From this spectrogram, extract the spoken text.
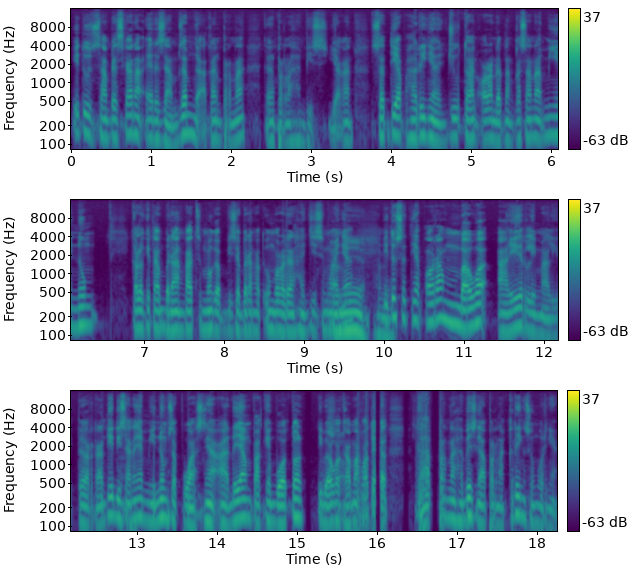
itu sampai sekarang air zam-zam nggak akan pernah nggak pernah habis. Ya kan setiap harinya jutaan orang datang ke sana minum kalau kita berangkat semoga bisa berangkat umroh dan haji semuanya amin, amin. itu setiap orang membawa air 5 liter. Nanti di sananya minum sepuasnya. Ada yang pakai botol dibawa ke kamar hotel. Nggak pernah habis nggak pernah kering sumurnya.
